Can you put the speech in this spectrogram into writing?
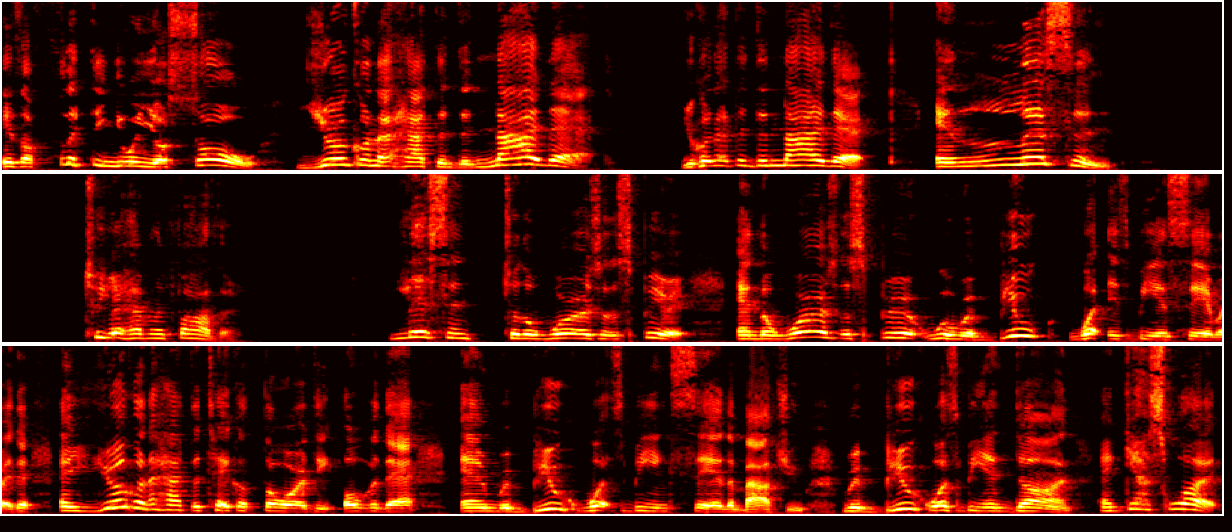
is afflicting you in your soul, you're going to have to deny that. You're going to have to deny that and listen to your heavenly father. Listen to the words of the Spirit, and the words of the Spirit will rebuke what is being said right there. And you're going to have to take authority over that and rebuke what's being said about you, rebuke what's being done. And guess what?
